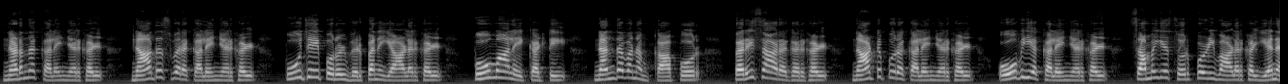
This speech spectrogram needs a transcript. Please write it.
நடன கலைஞர்கள் நாதஸ்வர கலைஞர்கள் பூஜை பொருள் விற்பனையாளர்கள் பூமாலை கட்டி நந்தவனம் காப்போர் பரிசாரகர்கள் நாட்டுப்புற கலைஞர்கள் ஓவிய கலைஞர்கள் சமய சொற்பொழிவாளர்கள் என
